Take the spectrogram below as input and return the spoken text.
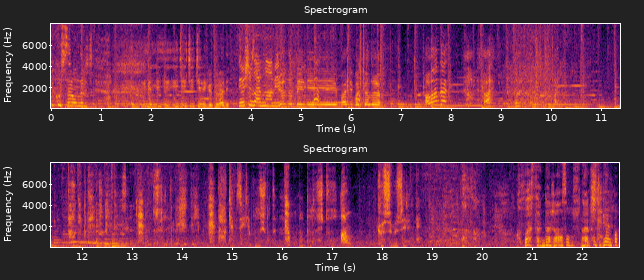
bir koş sen onları iç- iç- iç- iç- içeri götür hadi. Görüşürüz Ergun abi. Canım benim. Hadi bakalım. Aman da. Takipteyim Rukiye teyze. Sürekli peşindeyim. Daha kimseyle buluşmadı. Ama buluştuğu an gözüm üzerinde. Allah senden razı olsun Ergun. Gel bak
